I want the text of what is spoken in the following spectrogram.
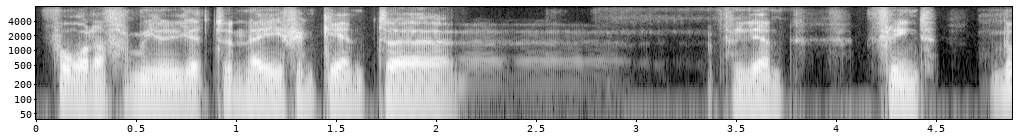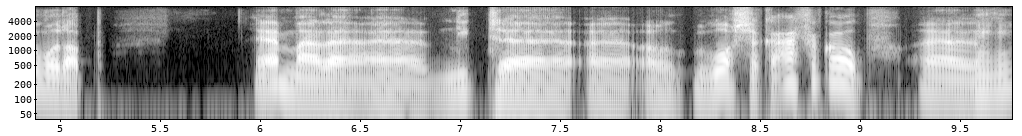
Voor een familielid, een neef, een kind, eh, eh, vriendin, vriend, noem maar op. Ja, maar eh, niet eh, eh, losse kaartverkoop. Mhm.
